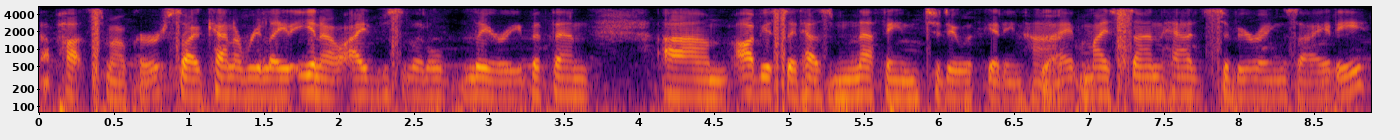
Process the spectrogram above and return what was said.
a pot smoker, so I kind of related. You know, I was a little leery, but then um, obviously it has nothing to do with getting high. My son had severe anxiety,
